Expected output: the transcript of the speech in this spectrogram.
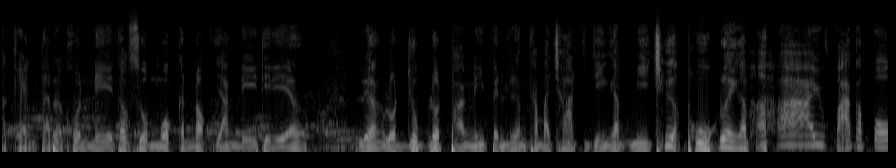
นักแข่งแต่ละคนนี้ต้องสวมหมวกกันน็อกอย่างดีทีเดียว เรื่องรถยุบรถพังนี้เป็นเรื่องธรรมชาติจริงๆครับ มีเชือกผูกด้วยครับฝากระโปรง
